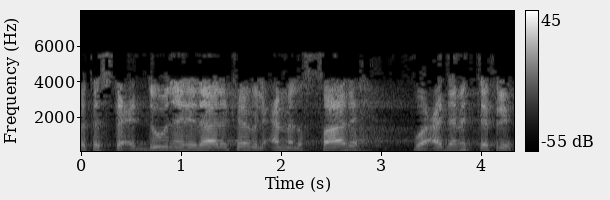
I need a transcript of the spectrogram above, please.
فتستعدون لذلك بالعمل الصالح وعدم التفريط.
